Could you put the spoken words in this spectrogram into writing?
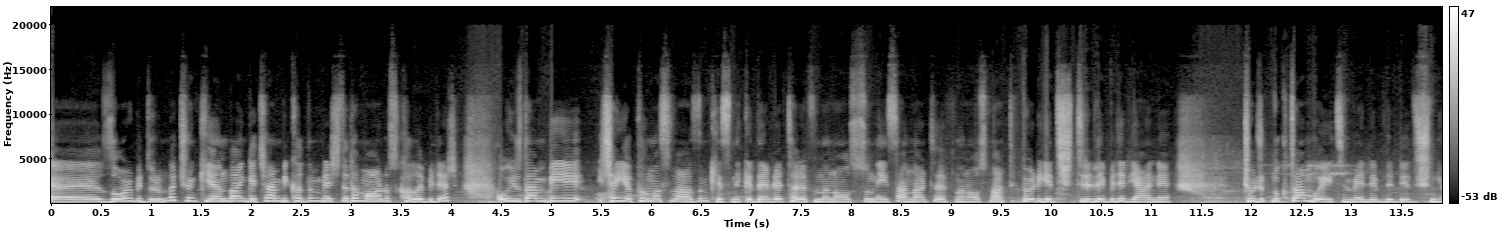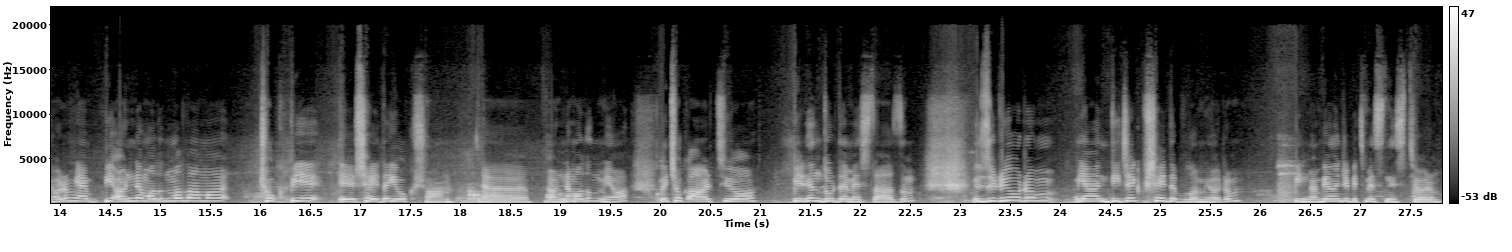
e, zor bir durumda. Çünkü yanından geçen bir kadın bile şiddete maruz kalabilir. O yüzden bir şey yapılması lazım kesinlikle. Devlet tarafından olsun, insanlar tarafından olsun artık böyle yetiştirilebilir yani. Çocukluktan bu eğitim verilebilir diye düşünüyorum. Yani bir önlem alınmalı ama çok bir e, şeyde yok şu an. E, önlem alınmıyor ve çok artıyor birinin dur demesi lazım. Üzülüyorum. Yani diyecek bir şey de bulamıyorum. Bilmiyorum. Bir an önce bitmesini istiyorum.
